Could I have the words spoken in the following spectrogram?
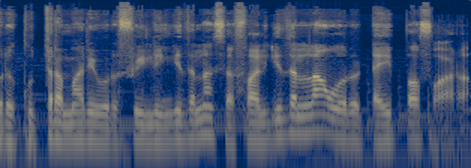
ஒரு குத்துற மாதிரி ஒரு ஃபீலிங் இதெல்லாம் செஃபாலிக் இதெல்லாம் ஒரு டைப் ஆஃப் ஆரா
